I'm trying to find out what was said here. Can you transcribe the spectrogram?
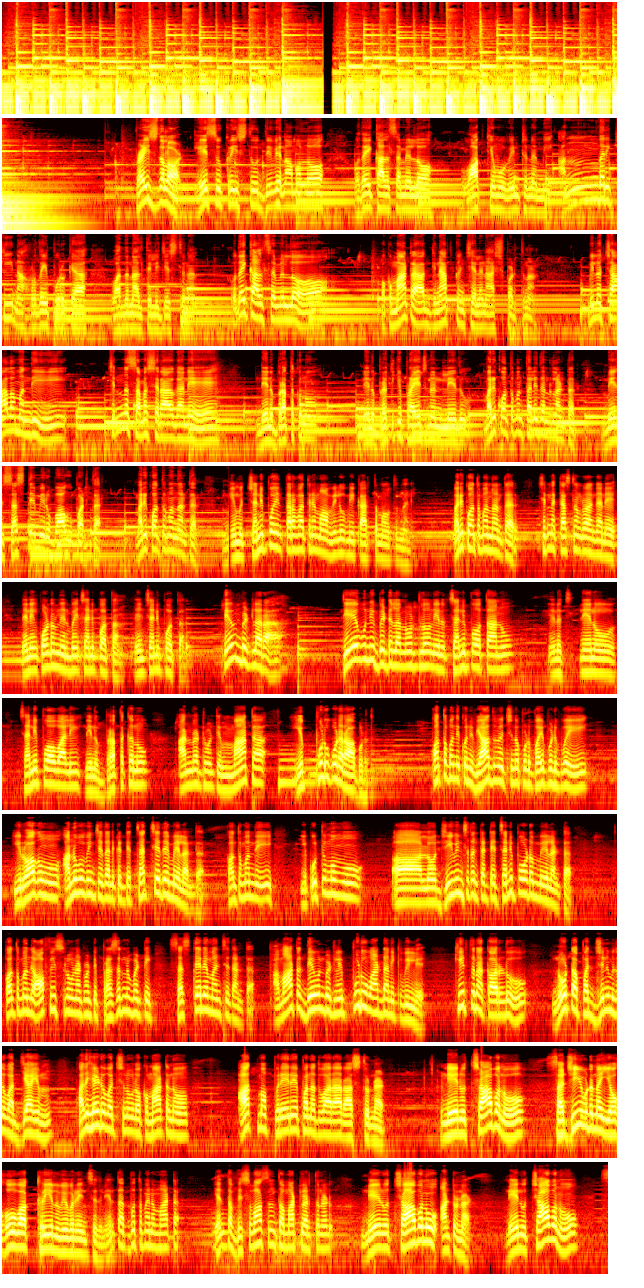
Praise the lord యేసుక్రీస్తు దివ్యనామంలో ఉదయకాల సమయంలో వాక్యము వింటున్న మీ అందరికీ నా హృదయపూర్వక వందనాలు తెలియజేస్తున్నాను. ఉదయకాల సమయంలో ఒక మాట జ్ఞాపకం చేయాలని ఆశపడుతున్నాను. మీలో చాలామంది చిన్న సమస్య రాగానే నేను బ్రతకను నేను బ్రతికి ప్రయోజనం లేదు. మరి కొంతమంది తల్లిదండ్రులు అంటారు మేము సస్తే మీరు బాగుపడతారు. మరి కొంతమంది అంటారు మేము చనిపోయిన తర్వాతనే మా విలువ మీకు అర్థమవుతుందని. మరి కొంతమంది అంటారు చిన్న కష్టం రాగానే నేను ఇంకొండను నేను పోయి చనిపోతాను నేను చనిపోతాను. దేవుని బిడ్డలారా దేవుని బిడ్డల నోట్లో నేను చనిపోతాను నేను నేను చనిపోవాలి నేను బ్రతకను అన్నటువంటి మాట ఎప్పుడు కూడా రాకూడదు. కొంతమంది కొన్ని వ్యాధులు వచ్చినప్పుడు భయపడిపోయి ఈ రోగం అనుభవించేదానికంటే చచ్చేదే మేలంటారు. కొంతమంది ఈ కుటుంబము లో జీవించడం కంటే చనిపోవడం మేలంటారు. కొంతమంది ఆఫీస్లో ఉన్నటువంటి ప్రెషర్ని బట్టి సస్తేనే మంచిదంటారు. ఆ మాట దేవుని బిడ్డలు ఎప్పుడూ వాడడానికి వీల్లేదు. కీర్తనకారుడు నూట పద్దెనిమిదవ అధ్యాయం పదిహేడు వచనంలో ఒక మాటను ఆత్మ ప్రేరేపణ ద్వారా రాస్తున్నాడు. నేను చావను సజీవుడన యహోవా క్రియలు వివరించదు. ఎంత అద్భుతమైన మాట. ఎంత విశ్వాసంతో మాట్లాడుతున్నాడు. నేను చావను అంటున్నాడు. నేను చావను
